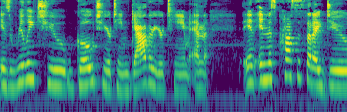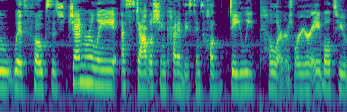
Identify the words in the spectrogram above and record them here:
is really to go to your team, gather your team, and in, in this process that I do with folks is generally establishing kind of these things called daily pillars where you're able to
